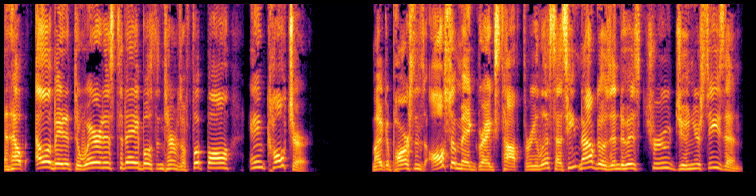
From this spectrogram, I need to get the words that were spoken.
and help elevate it to where it is today, both in terms of football and culture. Micah Parsons also made Greg's top three list as he now goes into his true junior season.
